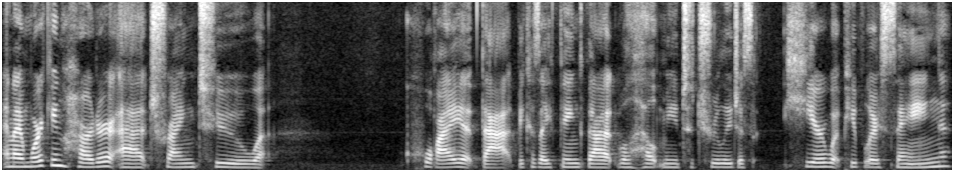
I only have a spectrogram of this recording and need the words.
And I'm working harder at trying to quiet that because I think that will help me to truly just hear what people are saying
